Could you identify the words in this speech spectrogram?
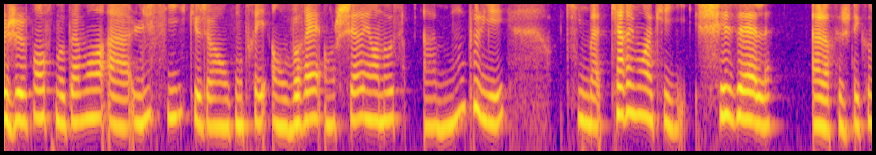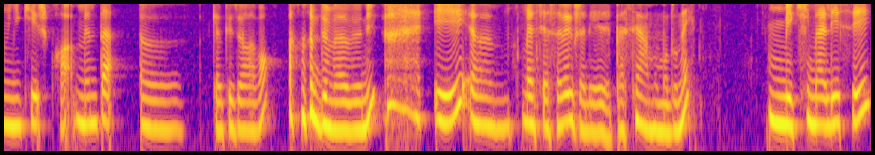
Je pense notamment à Lucie que j'ai rencontrée en vrai, en chair et en os à Montpellier, qui m'a carrément accueillie chez elle alors que je l'ai communiqué, je crois, même pas euh, quelques heures avant. de ma venue. Et euh, même si elle savait que j'allais passer à un moment donné, mais qui m'a laissé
